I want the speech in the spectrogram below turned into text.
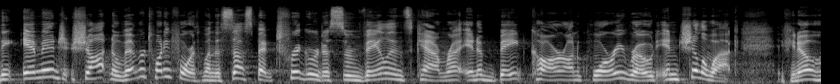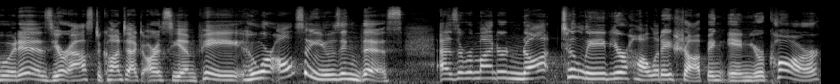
The image shot November 24th when the suspect triggered a surveillance camera in a bait car on Quarry Road in Chilliwack. If you know who it is, you're asked to contact RCMP, who are also using this as a reminder not to leave your holiday shopping in your car,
